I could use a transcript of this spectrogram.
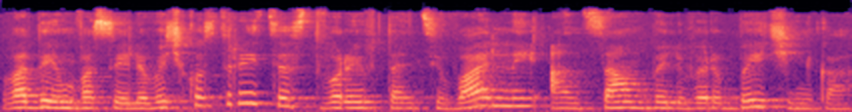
Вадим Васильович Костриця створив танцювальний ансамбль Вербиченька,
